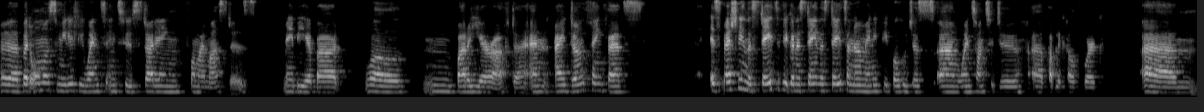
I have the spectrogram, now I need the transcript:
uh, but almost immediately went into studying for my master's. Maybe about well, mm, about a year after, and I don't think that's especially in the states if you're going to stay in the states i know many people who just um, went on to do uh, public health work um,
